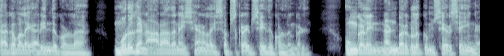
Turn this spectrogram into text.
தகவலை அறிந்து கொள்ள முருகன் ஆராதனை சேனலை சப்ஸ்கிரைப் செய்து கொள்ளுங்கள். உங்களின் நண்பர்களுக்கும் ஷேர் செய்யுங்க.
